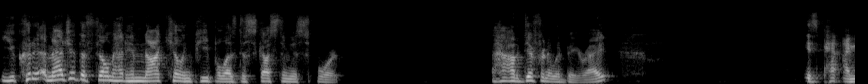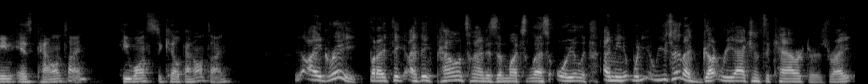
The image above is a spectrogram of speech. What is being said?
you could imagine if the film had him not killing people as disgusting as sport, how different it would be, right? Is pa- i mean is palantine he wants to kill palantine I agree, but I think I think Palantine is a much less oily. I mean, when you- you're talking about gut reactions to characters, right?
